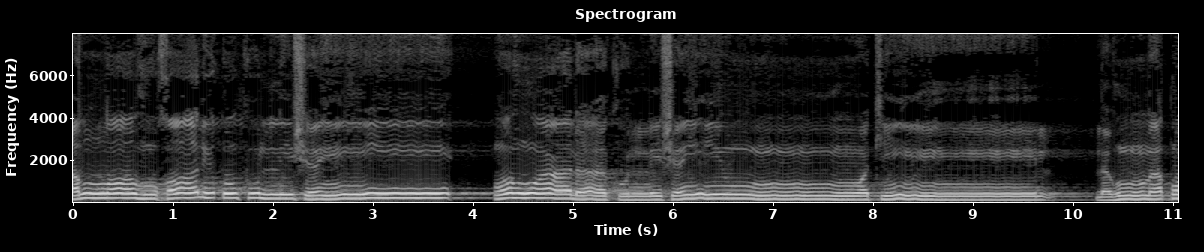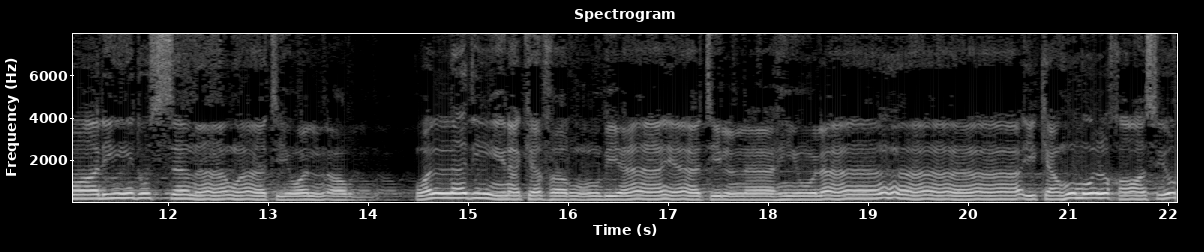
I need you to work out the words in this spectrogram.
الله خالق كل شيء وهو على كل شيء وكيل. له مقاليد السماوات والأرض والذين كفروا بآيات الله أولئك هم الخاسرون.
